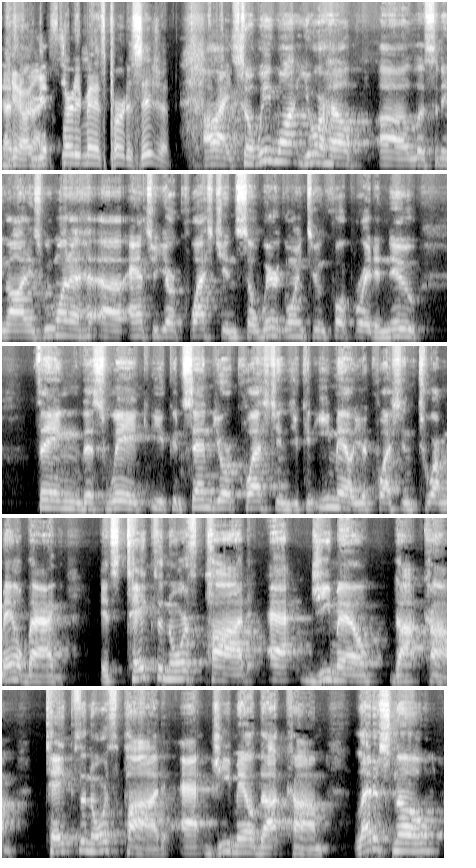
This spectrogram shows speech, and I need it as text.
Okay, you know, right. you get 30 minutes per decision. All right. So we want your help, uh, listening audience. We want to uh, answer your questions. So we're going to incorporate a new thing this week. You can send your questions. You can email your question to our mailbag. It's take the north pod at gmail.com. Take the north pod at gmail.com. Let us know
